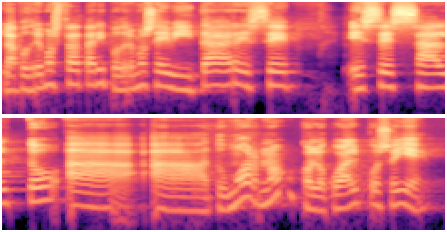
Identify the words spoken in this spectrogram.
la podremos tratar y podremos evitar ese, ese salto a, a tumor, ¿no? Con lo cual, pues oye,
